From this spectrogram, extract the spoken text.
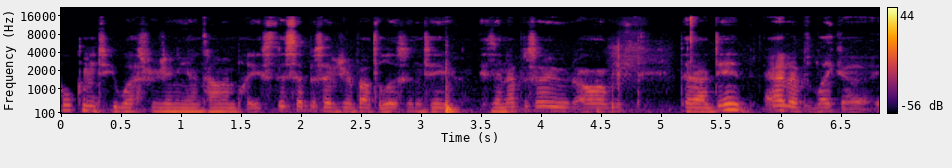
Welcome to West Virginia Commonplace. This episode you're about to listen to is an episode um, that I did out of like a.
